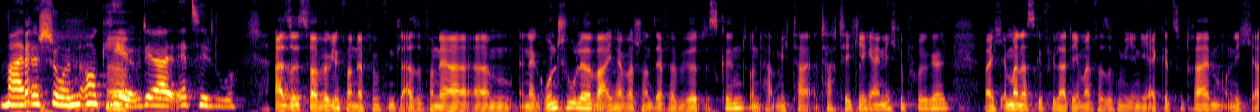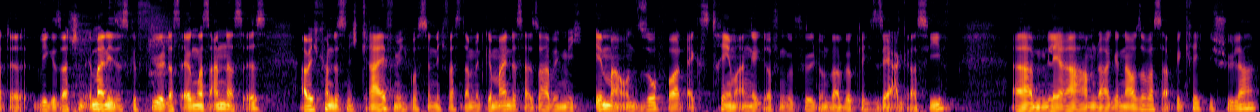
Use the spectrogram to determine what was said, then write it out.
Mal wäre schon. Okay, ja. erzähl du. Also es war wirklich von der fünften Klasse, also von der ähm, in der Grundschule war ich einfach schon ein sehr verwirrtes Kind und habe mich ta tagtäglich eigentlich geprügelt, weil ich immer das Gefühl hatte, jemand versucht mich in die Ecke zu treiben und ich hatte, wie gesagt, schon immer dieses Gefühl, dass irgendwas anders ist, aber ich konnte es nicht greifen, ich wusste nicht, was damit gemeint ist, also habe ich mich immer und sofort extrem angegriffen gefühlt und war wirklich sehr aggressiv. Ähm, Lehrer haben da genauso was abgekriegt wie Schüler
